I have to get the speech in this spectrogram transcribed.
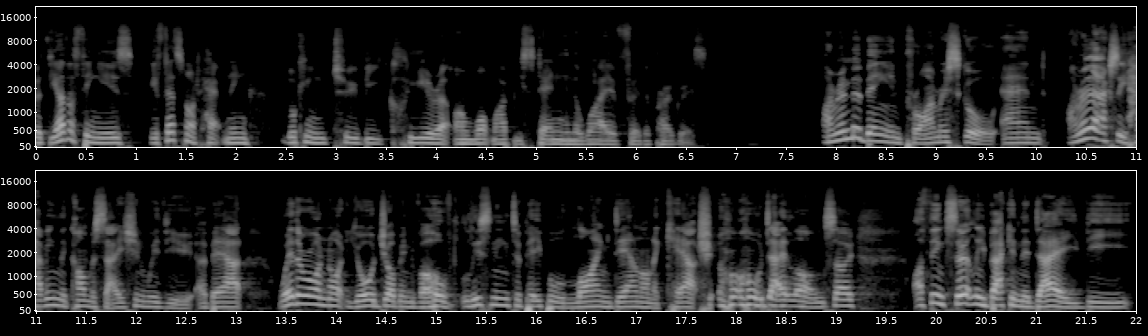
But the other thing is, if that's not happening, looking to be clearer on what might be standing in the way of further progress. I remember being in primary school and I remember actually having the conversation with you about whether or not your job involved listening to people lying down on a couch all day long. So I think certainly back in the day, the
